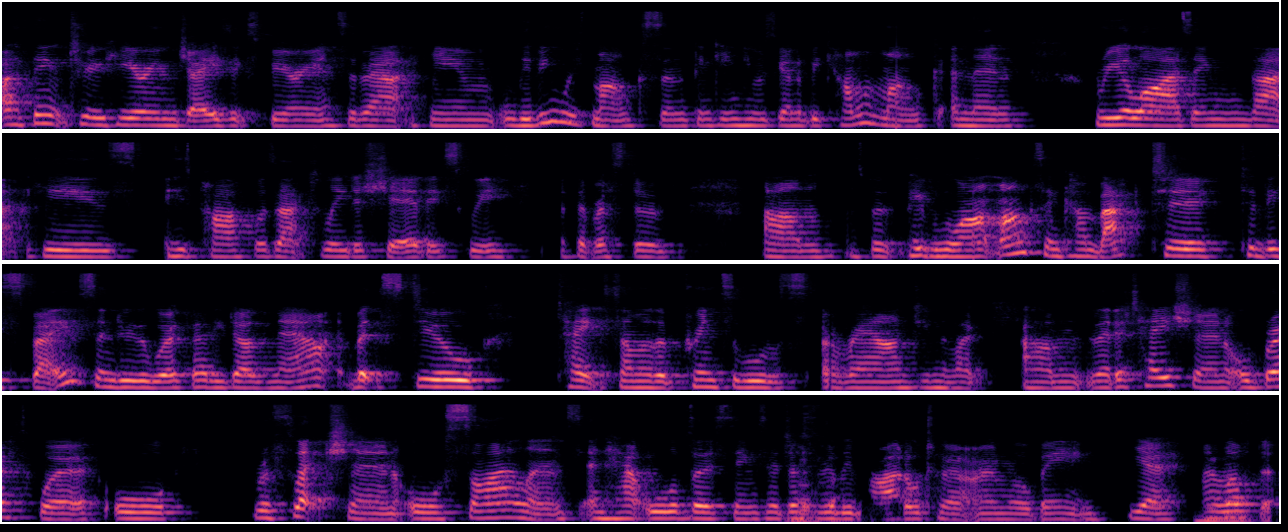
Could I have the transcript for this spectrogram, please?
I think too, hearing Jay's experience about him living with monks and thinking he was going to become a monk and then realizing that his his path was actually to share this with the rest of um, people who aren't monks and come back to to this space and do the work that he does now, but still take some of the principles around, you know, like um, meditation or breath work or reflection or silence and how all of those things are just really vital to our own well-being. Yeah, I Yeah. loved it.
